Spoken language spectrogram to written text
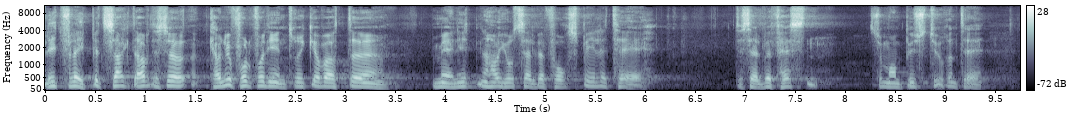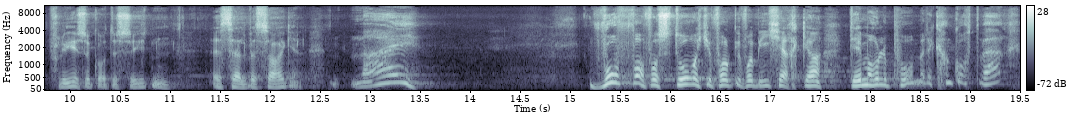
Litt fleipete sagt av det, så kan jo folk få det inntrykk av at uh, menigheten har gjort selve forspillet til, til selve festen. Som om bussturen til flyet som går til Syden, selve saken. Nei! Hvorfor forstår ikke folket forbi kirka det vi holder på med? Det kan godt være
